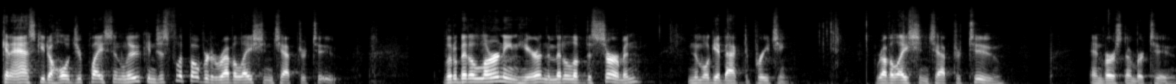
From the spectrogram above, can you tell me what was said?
Can I ask you to hold your place in Luke and just flip over to Revelation chapter 2? A little bit of learning here in the middle of the sermon, and then we'll get back to preaching. Revelation chapter 2 and verse number 2.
